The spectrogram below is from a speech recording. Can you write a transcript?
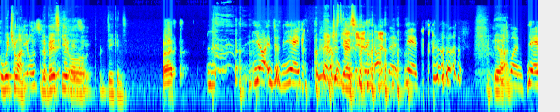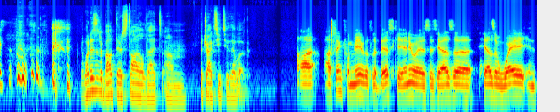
Which one? he Lubezki or amazing- Deakins? Both. Yeah, it's just yes. Just yes. Yes. Correct answer. Yes. Yeah. Which one? Yes. What is it about their style that um, attracts you to their work? Uh, I think for me with Lubezki, anyways, is he has a he has a way in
